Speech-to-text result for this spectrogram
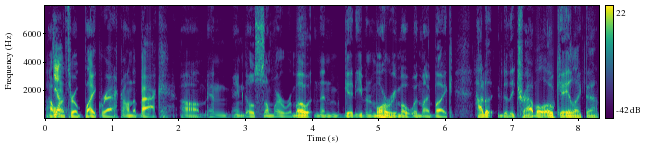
I yep. want to throw a bike rack on the back um, and and go somewhere remote, and then get even more remote with my bike. How do do they travel okay like that?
